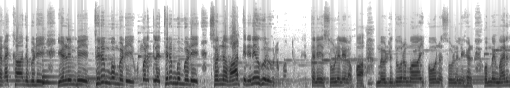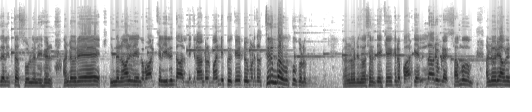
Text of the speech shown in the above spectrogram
கிடக்காதபடி எழும்பி திரும்பும்படி உம்மலத்தில் திரும்பும்படி சொன்ன வார்த்தை நினைவு கூறுகிறோம் எத்தனை சூழ்நிலைகள் அப்பா உண்மை விட்டு தூரமாய் போன சூழ்நிலைகள் உண்மை மறுதளித்த சூழ்நிலைகள். அண்டவரே இந்த நாளில் எங்கள் வாழ்க்கையில் இருந்தால் இன்னைக்கு நாங்கள் மன்னிப்பு கேட்டு உம்மிடத்தில் திரும்ப ஒப்பு கொடுக்கிறோம் ஆண்டவரின் வசனத்தை கேட்கிற பார்க்க எல்லாரும் உடைய சமூகம் ஆண்டவரே அவரை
